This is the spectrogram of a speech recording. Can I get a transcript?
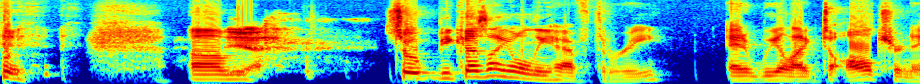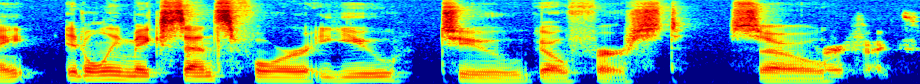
um, yeah. So because I only have three, and we like to alternate, it only makes sense for you to go first. So Perfect.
